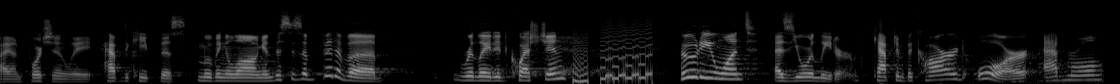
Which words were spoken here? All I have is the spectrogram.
I unfortunately have to keep this moving along, and this is a bit of a related question. Who do you want as your leader, Captain Picard or Admiral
